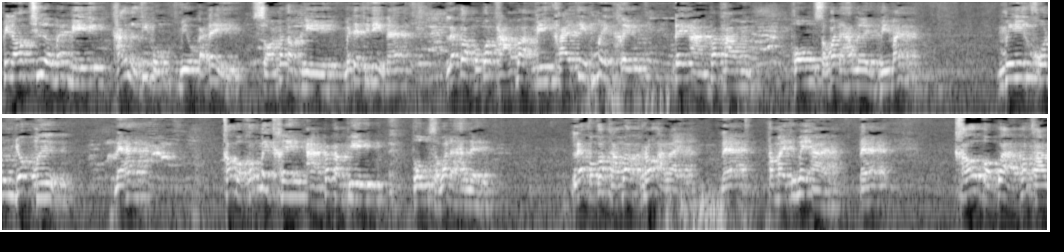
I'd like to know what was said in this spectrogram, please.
พี่น้องเชื่อไหมมีครั้งหนึ่งที่ผมมีโอกาสได้สอนพระคัมภีร์ไม่ใช่ที่นี่นะ แล้วก็ผมก็ถามว่ามีใครที่ไม่เคยได้อ่านพระธรรมพงศวดารเลยมีไหมมีคนยกมือ นะฮะเขาบอกเขาไม่เคยอ่านพระคัมภีร์พงศวดารเลย แล้วผมก็ถามว่าเพราะอะไรนะฮะทำไมถึงไม่อ่านนะฮะเขาบอกว่าพระธรรม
